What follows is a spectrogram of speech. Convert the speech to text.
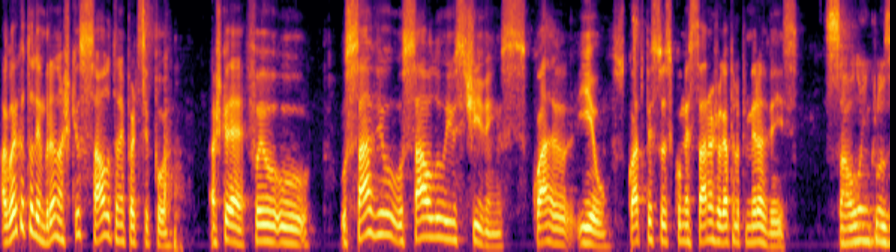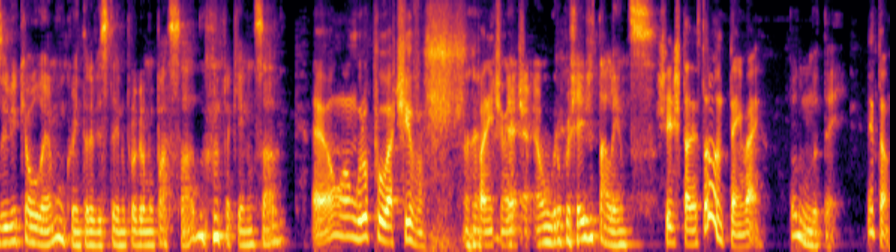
Agora que eu tô lembrando, acho que o Saulo também participou. Acho que é, foi o, o Sávio, o Saulo e o Steven, quatro, e eu, as quatro pessoas que começaram a jogar pela primeira vez. Saulo, inclusive, que é o Lemon, que eu entrevistei no programa passado, para quem não sabe. É um, é um grupo ativo, aparentemente. É, é, um grupo cheio de talentos. Cheio de talentos. Todo mundo tem, vai. Todo mundo tem. Então,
